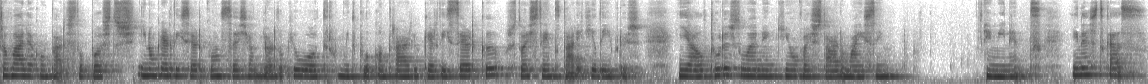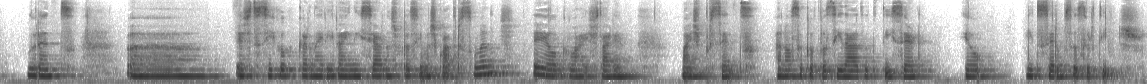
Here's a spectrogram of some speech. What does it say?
trabalha com pares de opostos e não quer dizer que um seja melhor do que o outro, muito pelo contrário, quer dizer que os dois têm de estar equilíbrios e há alturas do ano em que um vai estar mais em, iminente. E neste caso, durante uh, este ciclo que Carneiro irá iniciar nas próximas quatro semanas, é ele que vai estar mais presente. A nossa capacidade de dizer eu e de sermos assertivos.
